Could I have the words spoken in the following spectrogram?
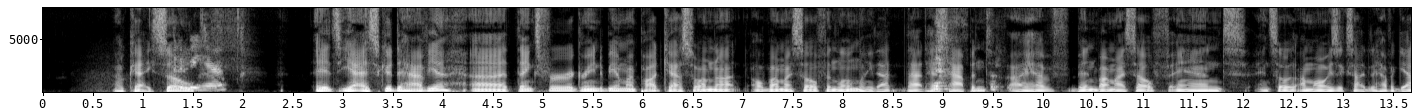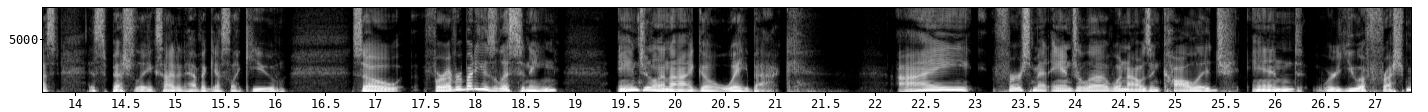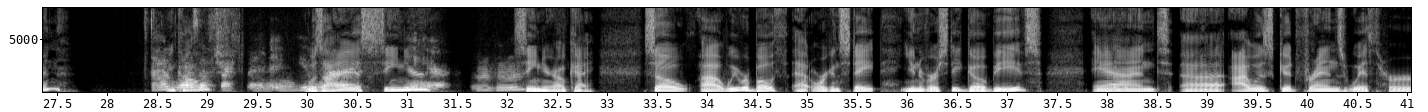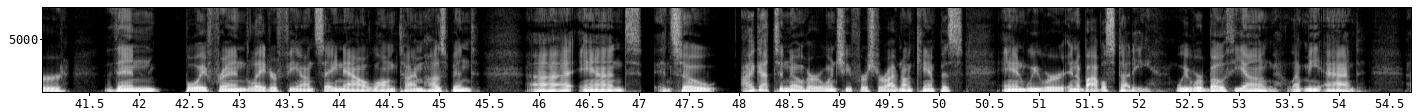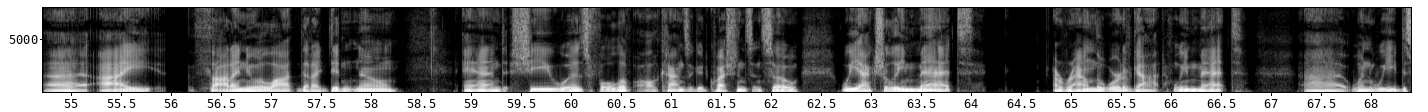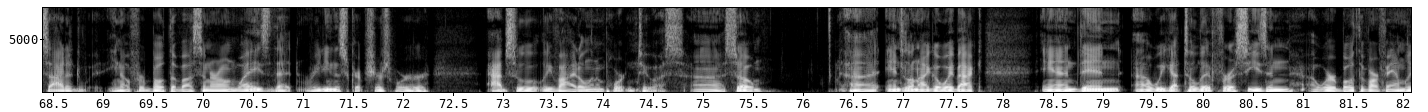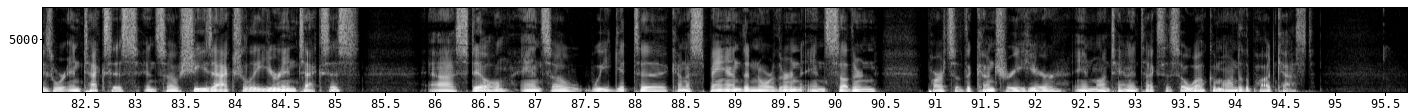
Okay, so to be here. it's yeah, it's good to have you. Uh, thanks for agreeing to be on my podcast, so I'm not all by myself and lonely. That that has happened. I have been by myself, and and so I'm always excited to have a guest, especially excited to have a guest like you. So for everybody who's listening, Angela and I go way back. I first met Angela when I was in college, and were you a freshman? I in was college? a freshman and you was I a senior? hmm Senior, okay. So uh, we were both at Oregon State University, go Beavs, and uh, I was good friends with her then boyfriend, later fiance, now longtime husband, uh, and and so I got to know her when she first arrived on campus, and we were in a Bible study. We were both young, let me add. Uh, I thought I knew a lot that I didn't know and she was full of all kinds of good questions. And so we actually met around the Word of God. We met uh, when we decided, you know, for both of us in our own ways, that reading the Scriptures were absolutely vital and important to us. Uh, so uh, Angela and I go way back. And then uh, we got to live for a season uh, where both of our families were in Texas. And so she's actually, you're in Texas uh, still. And so we get to kind of span the northern and southern parts of the country here in Montana and Texas. So welcome onto the podcast.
